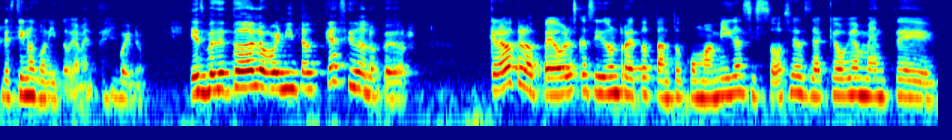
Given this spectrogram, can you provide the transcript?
vestirnos bonito, obviamente. Bueno, y después de todo lo bonito, ¿qué ha sido lo peor? Creo que lo peor es que ha sido un reto tanto como amigas y socias, ya que obviamente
